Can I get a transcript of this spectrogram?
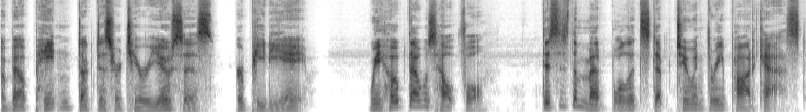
about patent ductus arteriosus, or PDA. We hope that was helpful this is the MedBullets Step 2 and 3 podcast,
